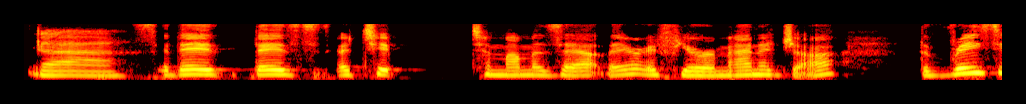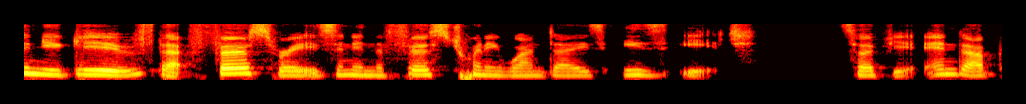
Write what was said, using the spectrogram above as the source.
Yeah. So there, there's a tip to mamas out there if you're a manager. The reason you give, that first reason in the first 21 days, is it. So if you end up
